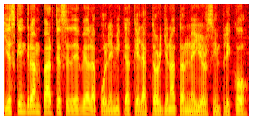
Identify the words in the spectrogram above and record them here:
Y es que en gran parte se debe a la polémica que el actor Jonathan Mayers implicó.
